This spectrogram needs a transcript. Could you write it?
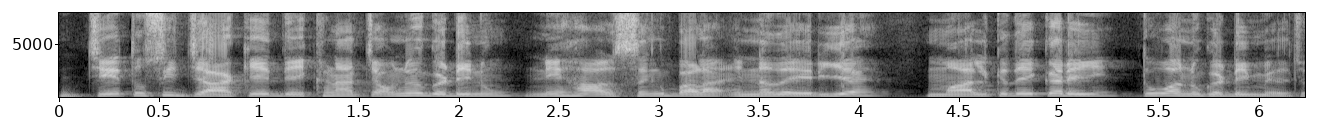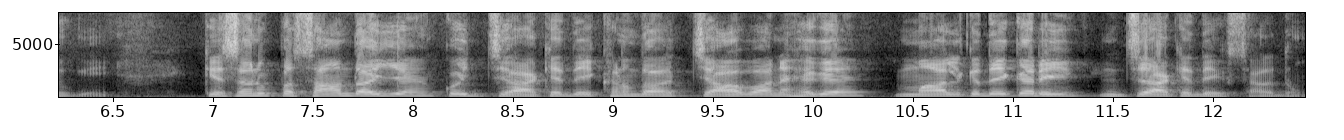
ਜੇ ਤੁਸੀਂ ਜਾ ਕੇ ਦੇਖਣਾ ਚਾਹੁੰਦੇ ਹੋ ਗੱਡੀ ਨੂੰ, ਨਿਹਾਲ ਸਿੰਘ ਵਾਲਾ ਇਹਨਾਂ ਦਾ ਏਰੀਆ ਹੈ। ਮਾਲਕ ਦੇ ਘਰੇ ਤੁਹਾਨੂੰ ਗੱਡੀ ਮਿਲ ਜੂਗੀ। ਕਿਸੇ ਨੂੰ ਪਸੰਦ ਆਈ ਹੈ, ਕੋਈ ਜਾ ਕੇ ਦੇਖਣ ਦਾ ਚਾਹਵਾਨ ਹੈਗਾ ਮਾਲਕ ਦੇ ਘਰੇ ਜਾ ਕੇ ਦੇਖ ਸਕਦੇ ਹੋ।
